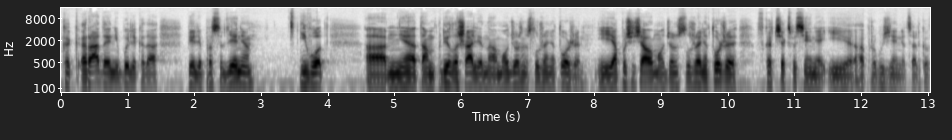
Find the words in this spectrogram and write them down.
как рады они были, когда пели прославление. И вот а, мне там приглашали на молодежное служение тоже. И я посещал молодежное служение тоже в Ковчег Спасения и Пробуждение Церковь.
